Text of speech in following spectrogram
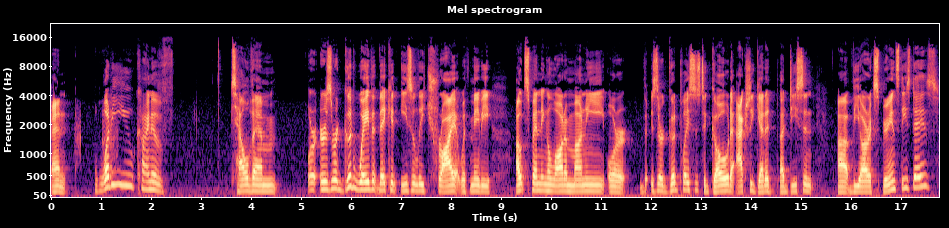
and what do you kind of tell them, or, or is there a good way that they could easily try it with maybe? Outspending a lot of money, or is there good places to go to actually get a, a decent uh, VR experience these days?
